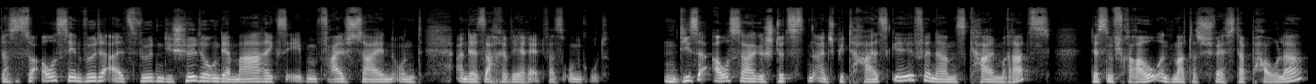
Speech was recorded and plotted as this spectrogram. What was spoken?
dass es so aussehen würde, als würden die Schilderungen der Mareks eben falsch sein und an der Sache wäre etwas ungut. Diese Aussage stützten ein Spitalsgehilfe namens Karl Mratz, dessen Frau und Marthas Schwester Paula,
